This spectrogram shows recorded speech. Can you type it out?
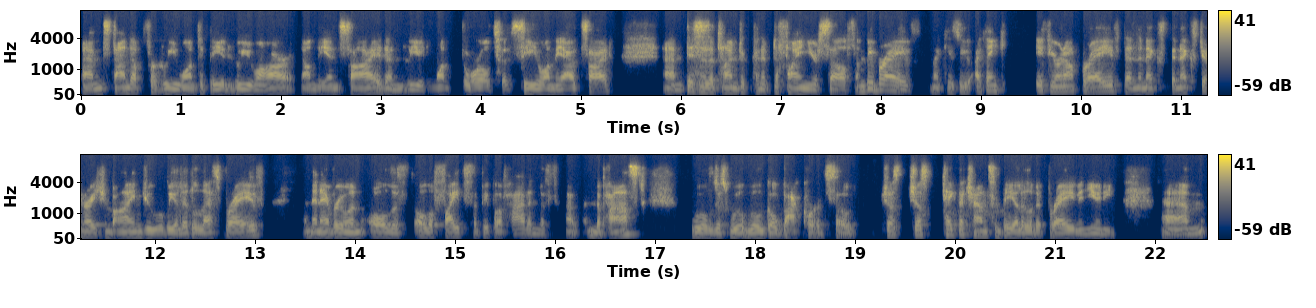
and stand up for who you want to be and who you are on the inside and who you'd want the world to see you on the outside. And this is a time to kind of define yourself and be brave. Like you i think if you're not brave then the next the next generation behind you will be a little less brave. And then everyone all the all the fights that people have had in the in the past will just will will go backwards. So just just take the chance to be a little bit brave in uni. Um,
